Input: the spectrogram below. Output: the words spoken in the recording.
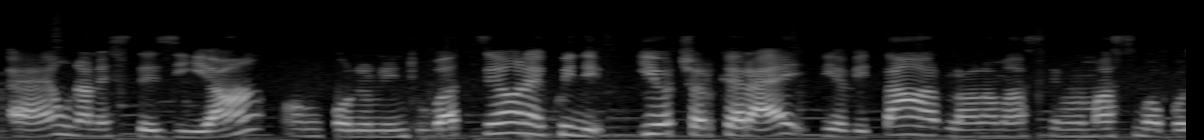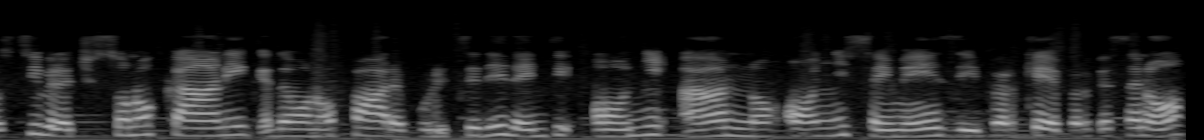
è un'anestesia con un'intubazione, quindi io cercherei di evitarla al massimo, massimo possibile. Ci sono cani che devono fare pulizia dei denti ogni anno, ogni sei mesi, perché? Perché se no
